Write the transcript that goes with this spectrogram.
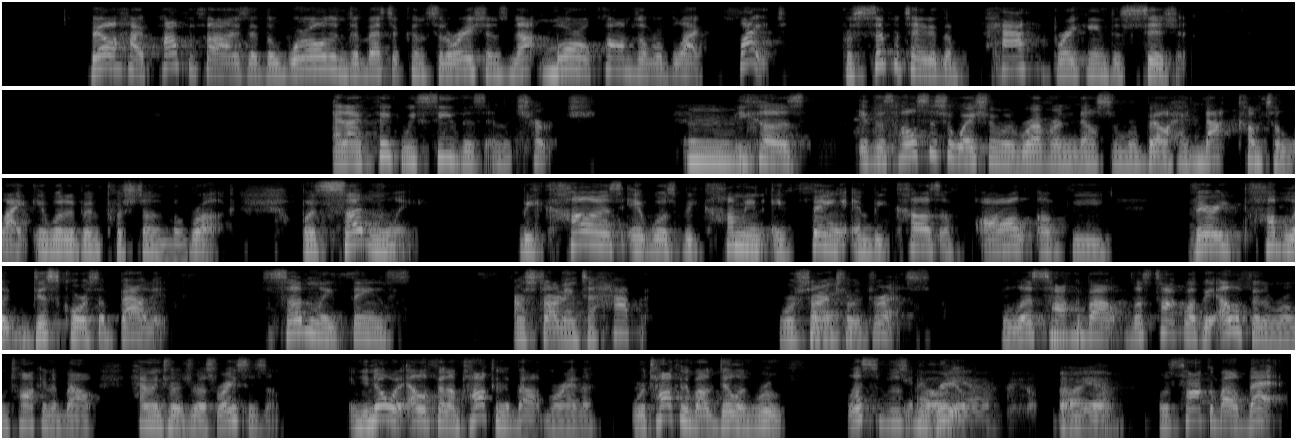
Bell hypothesized that the world and domestic considerations, not moral qualms over black plight, precipitated the path breaking decision. And I think we see this in the church mm. because if this whole situation with Reverend Nelson Rabell had not come to light, it would have been pushed under the rug. But suddenly, because it was becoming a thing and because of all of the very public discourse about it, suddenly things are starting to happen. We're starting right. to address. But let's talk mm-hmm. about let's talk about the elephant in the room, talking about having to address racism. And you know what elephant I'm talking about, Miranda? We're talking about Dylann Roof. Let's just be oh, real. Yeah. Oh yeah. Let's talk about that.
